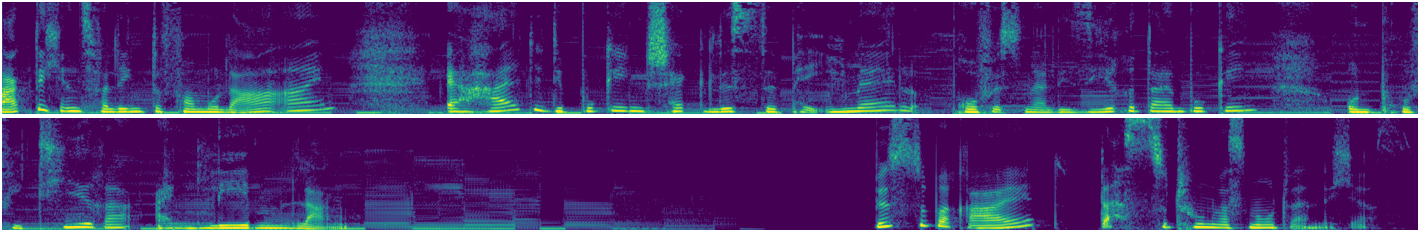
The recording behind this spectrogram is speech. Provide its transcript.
Trag dich ins verlinkte Formular ein, erhalte die Booking-Checkliste per E-Mail, professionalisiere dein Booking und profitiere ein Leben lang. Bist du bereit, das zu tun, was notwendig ist?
